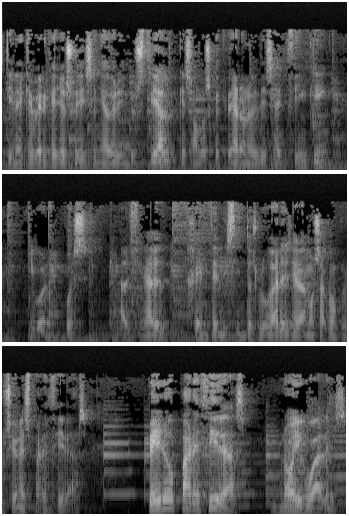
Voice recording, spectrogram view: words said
tiene que ver que yo soy diseñador industrial, que son los que crearon el design thinking, y bueno, pues al final gente en distintos lugares llegamos a conclusiones parecidas. Pero parecidas, no iguales,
